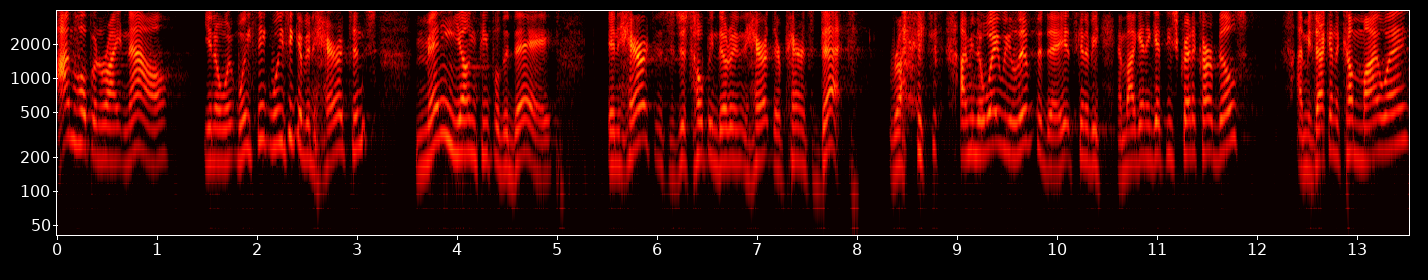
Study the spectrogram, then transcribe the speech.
I'm hoping right now, you know, when we think, we think of inheritance, Many young people today, inheritance is just hoping they don't inherit their parents' debt, right? I mean, the way we live today, it's going to be, am I going to get these credit card bills? I mean, is that going to come my way?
